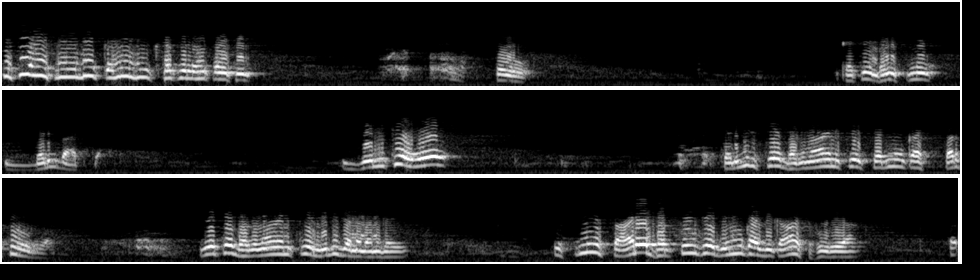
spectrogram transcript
किसी अंश में भी कहीं भी क्षति नहीं पहुँची। तो कहते हैं भाई, इसमें बड़ी बात क्या है? जिनके शरीर से भगवान के चरणों का स्पर्श हो गया। ये तो भगवान के निधि जन बन गए। इसमें सारे भक्तों के गुणों का विकास हो गया और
